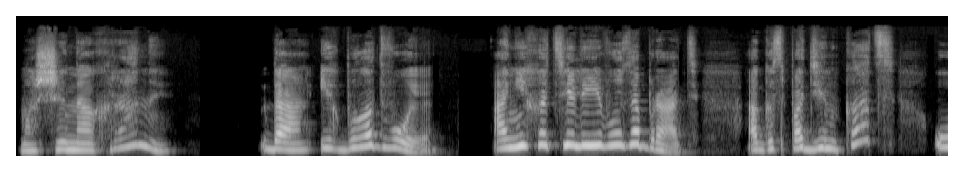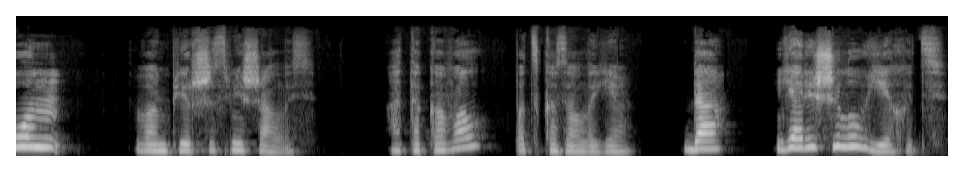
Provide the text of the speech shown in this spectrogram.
Машина охраны? Да, их было двое. Они хотели его забрать, а господин Кац, он... Вампирша смешалась. «Атаковал?» — подсказала я. «Да, я решила уехать».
